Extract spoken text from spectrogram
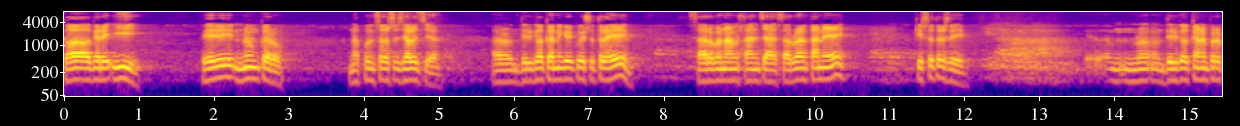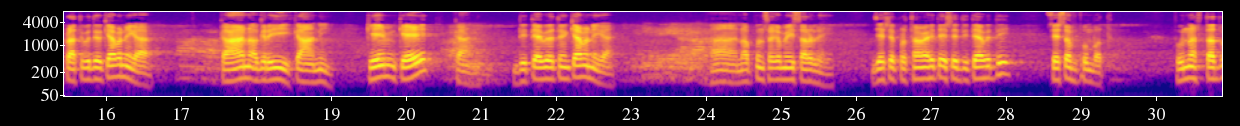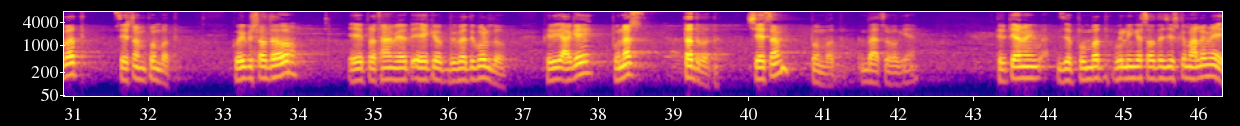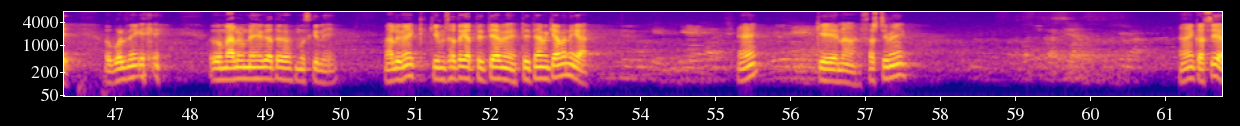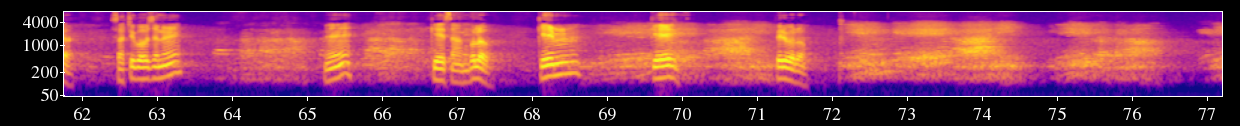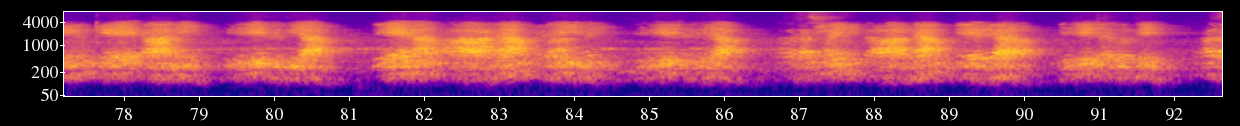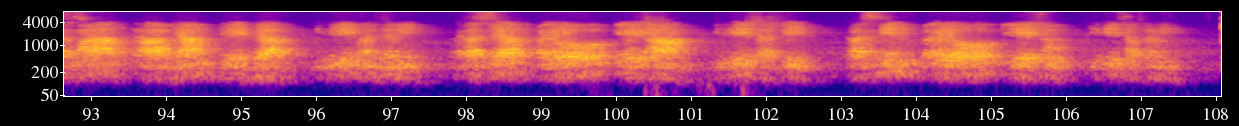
क अगर ई, फिर नुम करो। नपुंसक से जलच और दीर्घ करने के कोई सूत्र है? सर्वनाम स्थान चाहे सर्वनाम स्थान है? किस सूत्र से? दीर्घ करने पर प्रातिपद क्या बनेगा? कान अगर ई कहानी केम, के कहानी द्वितीय विभूति में क्या बनेगा? हाँ नपुंसक में ही सरल है। जैसे प्रथम थे ऐसे द्वितीयावृत्ति शेषम पुम्बत पुनः तद्वत शेषम पुम्बत कोई भी शब्द हो एक प्रथम एक विभूति बोल दो। फिर आगे पुनः तद्वत शेषम पुम्बत बात हो गया। तृतीया में जो पुम्बत बोलेंगे शब्द जिसको मालूम है, वो बोल देंगे। वो मालूम नहीं होगा तो मुश्किल है। मालूम है किम शब्द का तृतीया में तृतीया में क्या बनेगा? हैं? के न ष्ठी में हैं, कस्य? ष्ठी बहुचन में हैं? के शाम बोलो। किम के? फिर बोलो।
